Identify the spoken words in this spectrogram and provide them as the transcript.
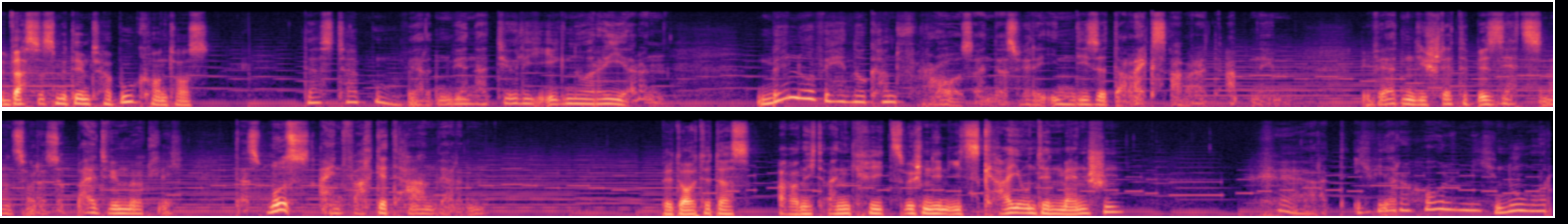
was ist mit dem Tabu-Kontos? Das Tabu werden wir natürlich ignorieren. Meloveno kann froh sein, dass wir ihnen diese Drecksarbeit abnehmen. Wir werden die Städte besetzen, und zwar so bald wie möglich. Das muss einfach getan werden. Bedeutet das aber nicht einen Krieg zwischen den Iskai und den Menschen? Hört, ich wiederhole mich nur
